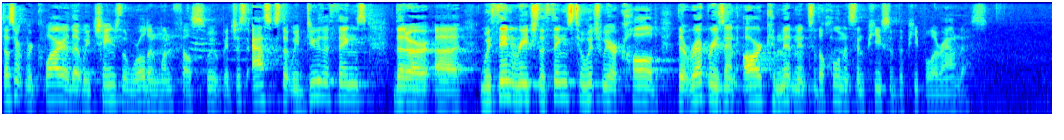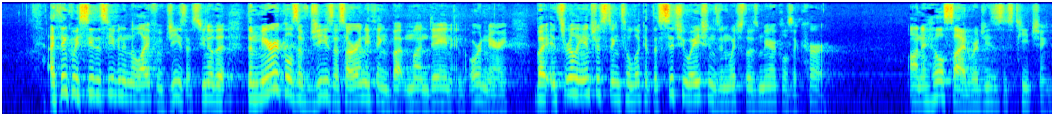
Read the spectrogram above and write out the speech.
doesn't require that we change the world in one fell swoop. It just asks that we do the things that are uh, within reach, the things to which we are called, that represent our commitment to the wholeness and peace of the people around us. I think we see this even in the life of Jesus. You know, the, the miracles of Jesus are anything but mundane and ordinary, but it's really interesting to look at the situations in which those miracles occur on a hillside where Jesus is teaching,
